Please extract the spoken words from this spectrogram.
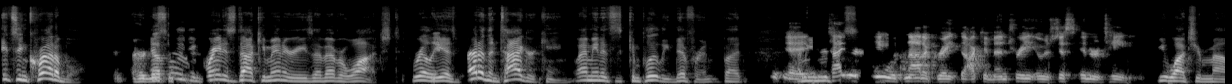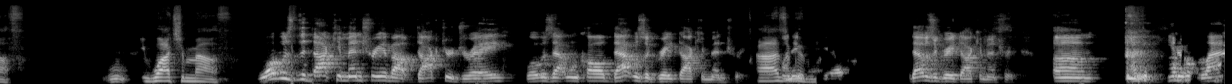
it's incredible. it. heard It's nothing. one of the greatest documentaries I've ever watched. It really is better than Tiger King. I mean, it's completely different, but Okay. I mean, Tiger King was not a great documentary. It was just entertaining. you watch your mouth. Ooh. You watch your mouth. What was the documentary about Dr. Dre? What was that one called? That was a great documentary. Uh, that's a good one. That was a great documentary. Um, you know, last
